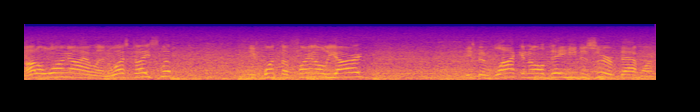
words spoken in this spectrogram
out of Long Island. West Islip, he went the final yard. He's been blocking all day. He deserved that one.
